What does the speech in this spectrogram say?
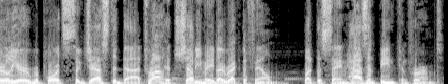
Earlier reports suggested that Rohit Shetty may direct the film, but the same hasn't been confirmed.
